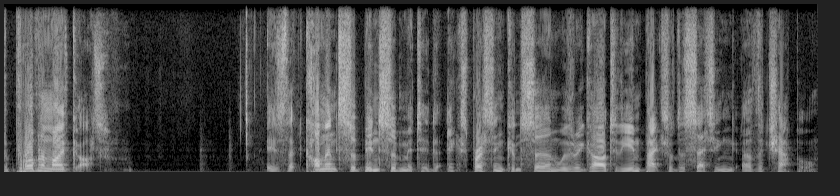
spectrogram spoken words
The problem I've got is that comments have been submitted expressing concern with regard to the impacts of the setting of the chapel.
